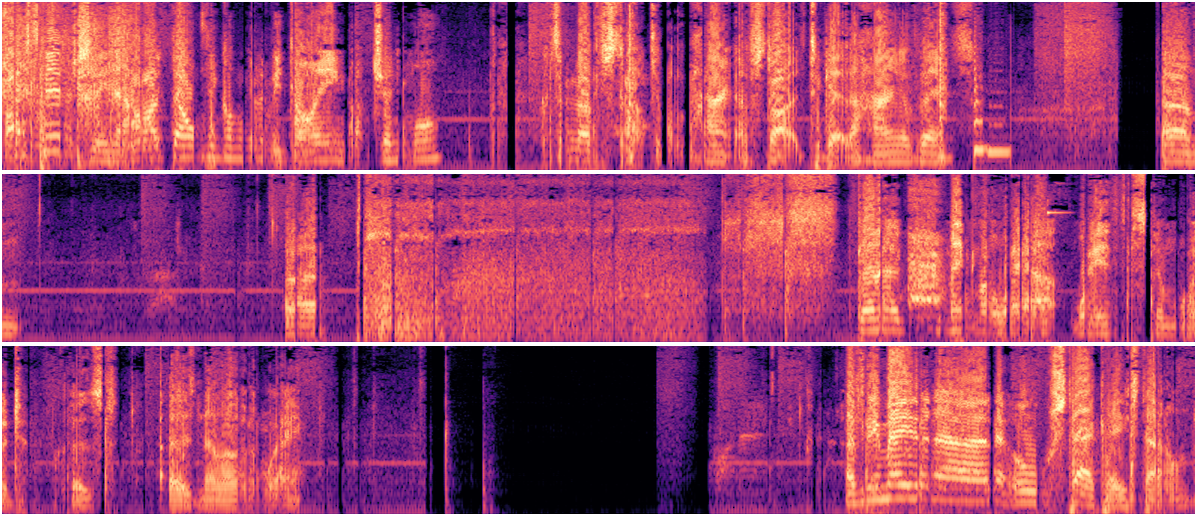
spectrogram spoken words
I seriously now, I don't think I'm going to be dying much anymore. Because I've started to get the hang, I've started to get the hang of this. Um. Uh. Gonna make my way up with some wood because there's no other way. Have you made a uh, little staircase down?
